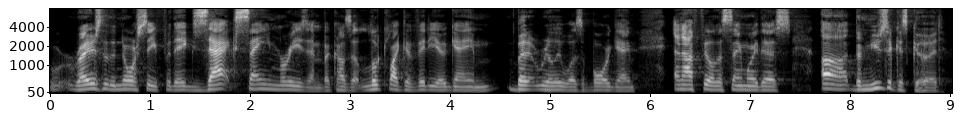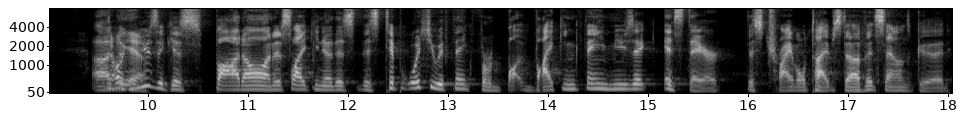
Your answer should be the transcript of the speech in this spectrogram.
Raiders of the North Sea for the exact same reason because it looked like a video game, but it really was a board game. And I feel the same way. This uh, the music is good. Uh, Oh, the yeah. music is spot on. It's like you know this this typical what you would think for Viking themed music. It's there. This tribal type stuff. It sounds good.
